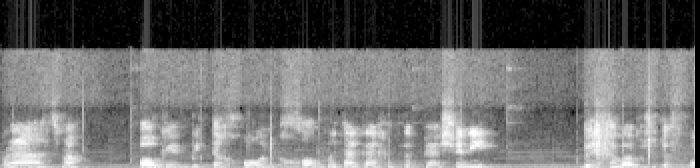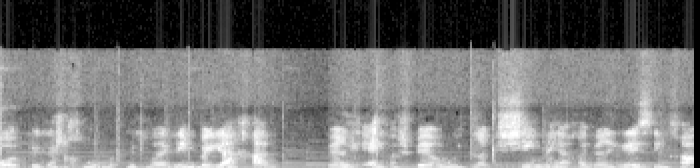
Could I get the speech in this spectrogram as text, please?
עולה על עצמה עוגן, ביטחון, חום ודאגה אחד כלפי השני, בחברות משותפות, בגלל שאנחנו מתמודדים ביחד ברגעי משבר ומתרגשים ביחד ברגעי שמחה.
